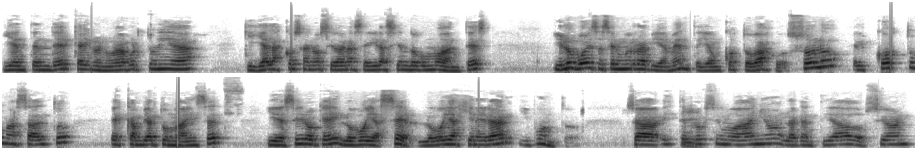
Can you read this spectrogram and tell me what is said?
y entender que hay una nueva oportunidad, que ya las cosas no se van a seguir haciendo como antes, y lo puedes hacer muy rápidamente y a un costo bajo. Solo el costo más alto es cambiar tu mindset y decir, ok, lo voy a hacer, lo voy a generar y punto. O sea, este próximo año la cantidad de adopción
